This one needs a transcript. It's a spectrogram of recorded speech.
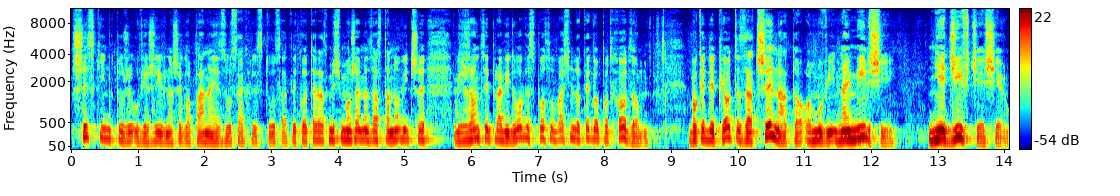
wszystkim, którzy uwierzyli w naszego Pana Jezusa Chrystusa. Tylko teraz my się możemy zastanowić, czy wierzący w prawidłowy sposób właśnie do tego podchodzą. Bo kiedy Piotr zaczyna, to on mówi: Najmilsi, nie dziwcie się.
